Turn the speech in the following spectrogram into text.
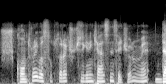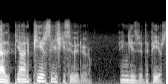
şu kontrol basılı tutarak şu çizginin kendisini seçiyorum ve delp yani pierce ilişkisi veriyorum. İngilizce'de pierce.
